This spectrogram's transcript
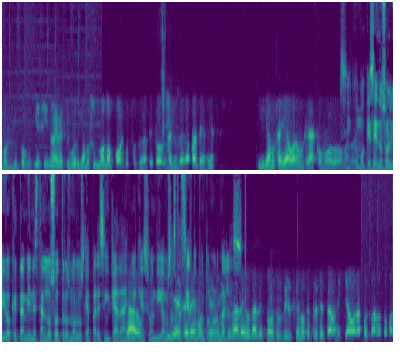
porque COVID-19 tuvo, digamos, un monopolio pues, durante todos los años de la pandemia digamos, hay ahora un reacomodo. Sí, como que se nos olvidó que también están los otros, ¿no? Los que aparecen cada año y que son, digamos, hasta cierto punto normales. una deuda de todos esos virus que no se presentaron y que ahora pues van a tomar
